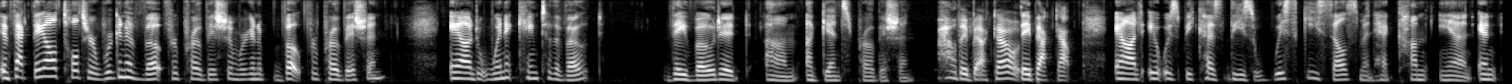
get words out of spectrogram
In fact, they all told her, "We're going to vote for prohibition. We're going to vote for prohibition." And when it came to the vote, they voted um, against prohibition. Wow, they backed out. They backed out. And it was because these whiskey salesmen had come in and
